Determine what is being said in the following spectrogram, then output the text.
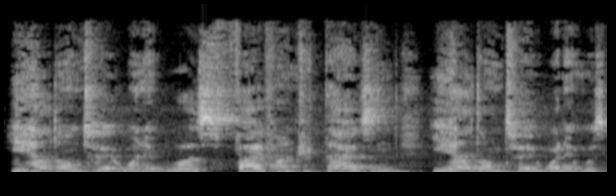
he held on to it when it was 500,000 he held on to it when it was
